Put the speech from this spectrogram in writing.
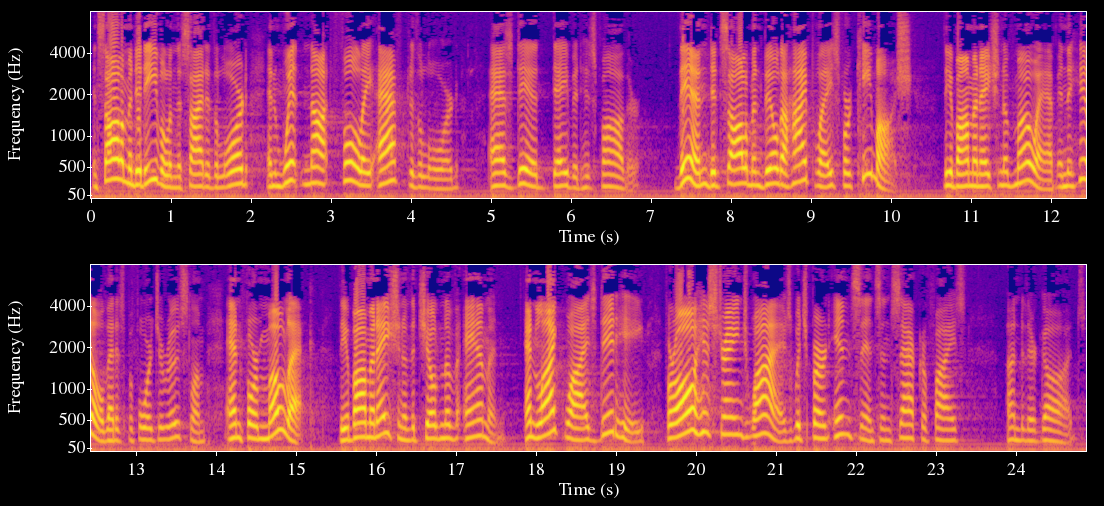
And Solomon did evil in the sight of the Lord, and went not fully after the Lord, as did David his father. Then did Solomon build a high place for Chemosh, the abomination of Moab, in the hill that is before Jerusalem, and for Molech, the abomination of the children of Ammon. And likewise did he for all his strange wives, which burn incense and sacrifice unto their gods.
